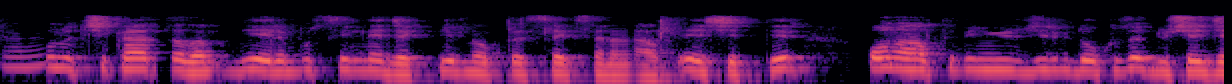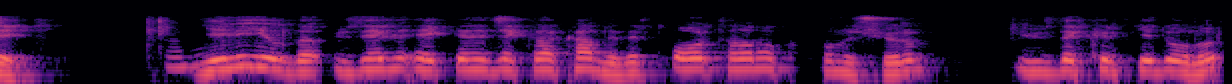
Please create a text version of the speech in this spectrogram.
Hı hı. bunu çıkartalım. Diyelim bu silinecek 1.86 eşittir. 16.129'a düşecek. Hı hı. Yeni yılda üzerine eklenecek rakam nedir? Ortalama konuşuyorum. %47 olur.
